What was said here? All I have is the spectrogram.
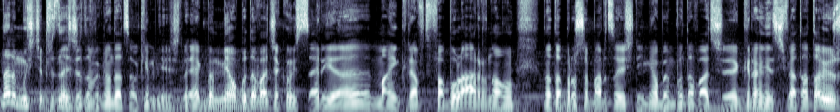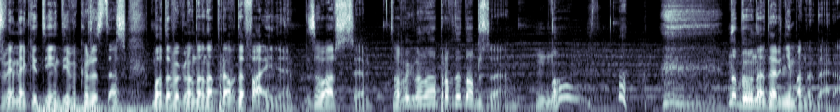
no ale musicie przyznać, że to wygląda całkiem nieźle. Jakbym miał budować jakąś serię Minecraft fabularną, no to proszę bardzo, jeśli miałbym budować e, kraniec świata, to już wiem jakie TNT wykorzystać, bo to wygląda naprawdę fajnie. Zobaczcie, to wygląda naprawdę dobrze. No... No był Nether, nie ma Nethera.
